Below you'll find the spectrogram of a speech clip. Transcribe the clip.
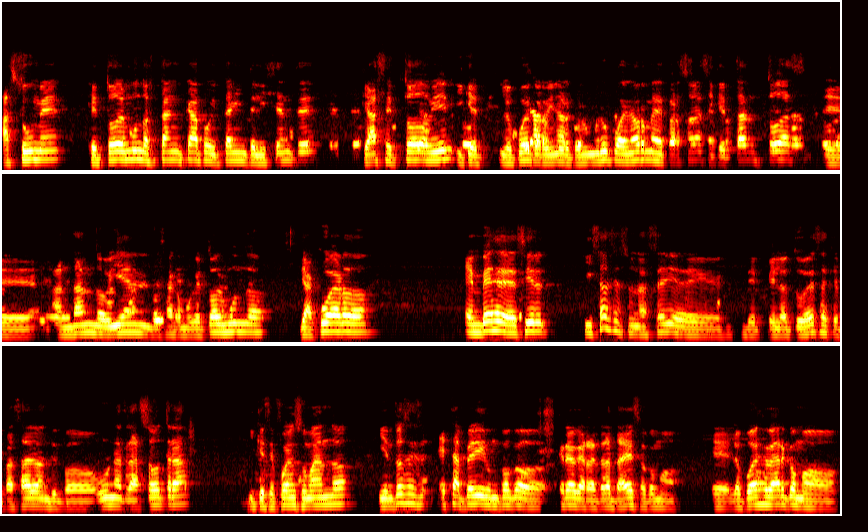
asume que todo el mundo es tan capo y tan inteligente que hace todo bien y que lo puede coordinar con un grupo enorme de personas y que están todas eh, andando bien, o sea, como que todo el mundo de acuerdo, en vez de decir, quizás es una serie de, de pelotudeces que pasaron tipo una tras otra y que se fueron sumando. Y entonces esta peli un poco creo que retrata eso, como eh, lo puedes ver como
